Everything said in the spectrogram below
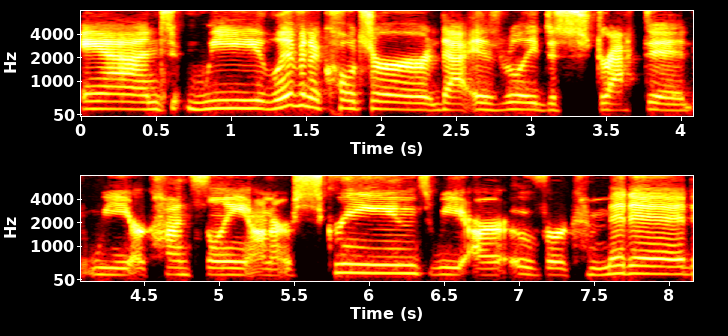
And we live in a culture that is really distracted. We are constantly on our screens, we are overcommitted.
